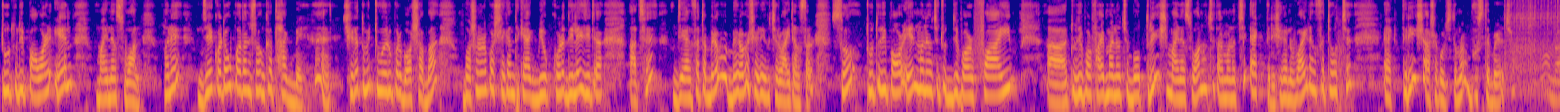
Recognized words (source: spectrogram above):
two to the power N minus one মানে যে কটা উপাদান সংখ্যা থাকবে হ্যাঁ সেটা তুমি টু এর উপর বসাবা বসানোর পর সেখান থেকে এক বিয়োগ করে দিলেই যেটা আছে যে অ্যান্সারটা বেরোবে বেরোবে সেটাই হচ্ছে right answer so two to the power n মানে হচ্ছে two the power five two the power five মানে হচ্ছে বত্রিশ মাইনাস ওয়ান হচ্ছে তার মানে হচ্ছে একত্রিশ। এখানে রাইট অ্যান্সারটা হচ্ছে একত্রিশ আশা করছি তোমরা বুঝতে পেরেছ। আমরা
